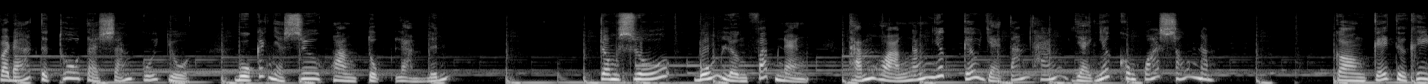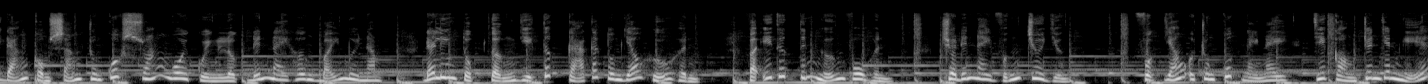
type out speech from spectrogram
và đã tịch thu tài sản của chùa, buộc các nhà sư hoàng tục làm lính. Trong số bốn lần pháp nạn, thảm họa ngắn nhất kéo dài 8 tháng, dài nhất không quá 6 năm. Còn kể từ khi đảng Cộng sản Trung Quốc xoán ngôi quyền lực đến nay hơn 70 năm – đã liên tục tận diệt tất cả các tôn giáo hữu hình và ý thức tín ngưỡng vô hình, cho đến nay vẫn chưa dừng. Phật giáo ở Trung Quốc ngày nay chỉ còn trên danh nghĩa,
